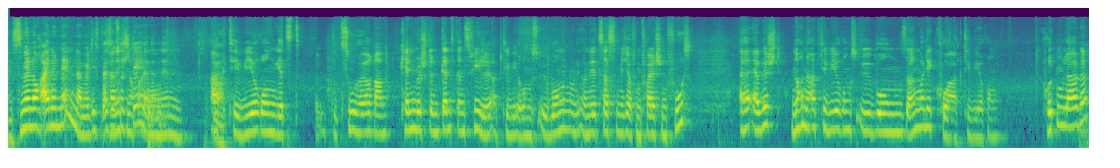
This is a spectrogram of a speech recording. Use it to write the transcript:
Kannst du mir noch eine nennen, damit ich es besser Kann ich noch verstehe? eine nennen? Aktivierung, jetzt die Zuhörer kennen bestimmt ganz, ganz viele Aktivierungsübungen und, und jetzt hast du mich auf dem falschen Fuß äh, erwischt. Noch eine Aktivierungsübung, sagen wir die Choraktivierung. Rückenlage,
